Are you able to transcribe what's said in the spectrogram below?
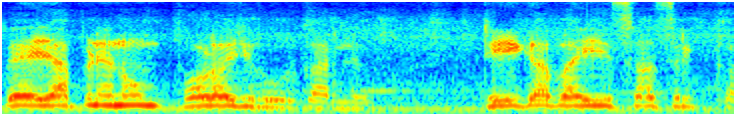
ਪੇਜ ਆਪਣੇ ਨੂੰ ਫੋਲੋ ਜਰੂਰ ਕਰ ਲਿਓ। ਠੀਕ ਆ ਬਾਈ, ਸਤਿ ਸ੍ਰੀ ਅਕਾਲ।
